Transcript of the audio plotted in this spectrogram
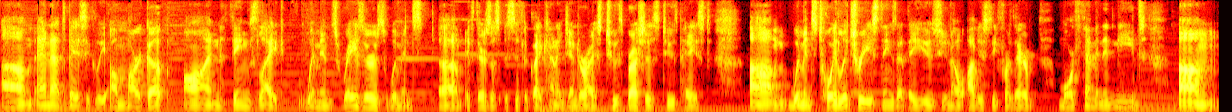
Um, and that's basically a markup on things like women's razors, women's, um, if there's a specific, like, kind of genderized toothbrushes, toothpaste, um, women's toiletries, things that they use, you know, obviously for their more feminine needs. Um,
